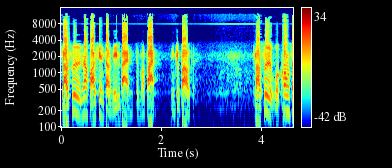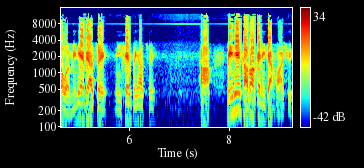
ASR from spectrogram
老师，那华讯涨停板怎么办？你就抱着。老师，我空手，我明天要不要追，你先不要追，啊，明天搞不好跟你讲华讯，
